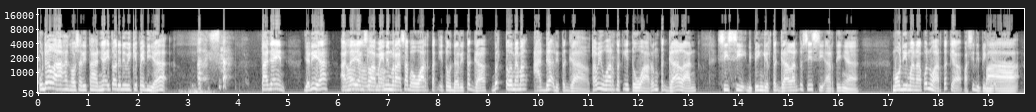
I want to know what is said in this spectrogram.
Udahlah, nggak usah ditanya. Itu ada di Wikipedia. Tanyain. Jadi ya, Anda No, yang no, selama no, no. ini merasa bahwa warteg itu dari Tegal, betul memang ada di Tegal. Tapi warteg itu warung Tegalan, sisi di pinggir Tegalan tuh sisi artinya. Mau di mana pun warteg ya pasti di pinggir. Pak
